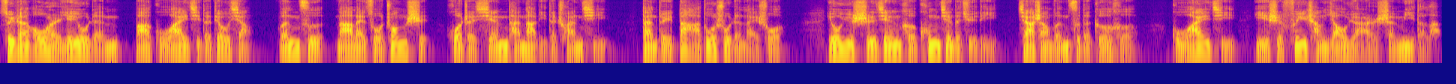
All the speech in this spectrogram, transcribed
虽然偶尔也有人把古埃及的雕像文字拿来做装饰或者闲谈那里的传奇，但对大多数人来说，由于时间和空间的距离加上文字的隔阂，古埃及已是非常遥远而神秘的了。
